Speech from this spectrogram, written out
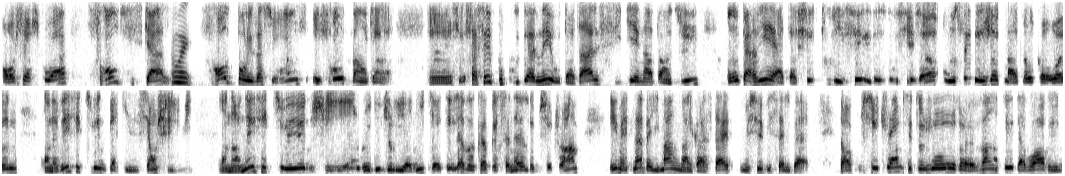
on cherche quoi? Fraude fiscale, fraude pour les assurances et fraude bancaire. Euh, ça fait beaucoup d'années au total, si bien entendu, on parvient à attacher tous les fils de ce dossier-là. On sait déjà que Michael Cohen, on avait effectué une perquisition chez lui. On en a effectué une chez euh, Rudy Giuliani, qui a été l'avocat personnel de M. Trump. Et maintenant, ben, il manque dans le casse-tête M. Wieselberg. Donc, M. Trump s'est toujours euh, vanté d'avoir une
